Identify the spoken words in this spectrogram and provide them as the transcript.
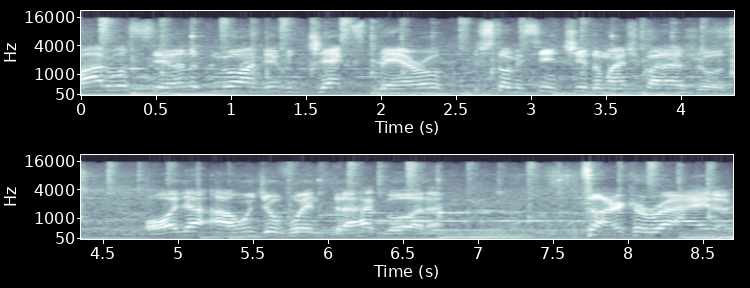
Desbravar o oceano com meu amigo Jack Sparrow, estou me sentindo mais corajoso. Olha aonde eu vou entrar agora. Dark Rider.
